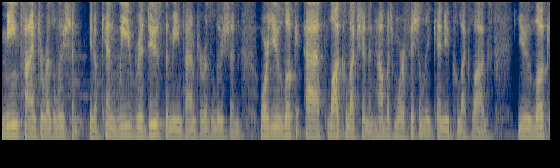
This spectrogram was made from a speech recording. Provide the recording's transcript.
mean time to resolution. You know, can we reduce the mean time to resolution? Or you look at log collection and how much more efficiently can you collect logs? You look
